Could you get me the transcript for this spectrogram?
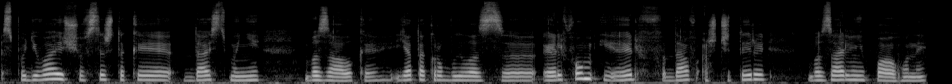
сподіваюся, що все ж таки дасть мені базалки. Я так робила з ельфом, і ельф дав аж 4 базальні пагони.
